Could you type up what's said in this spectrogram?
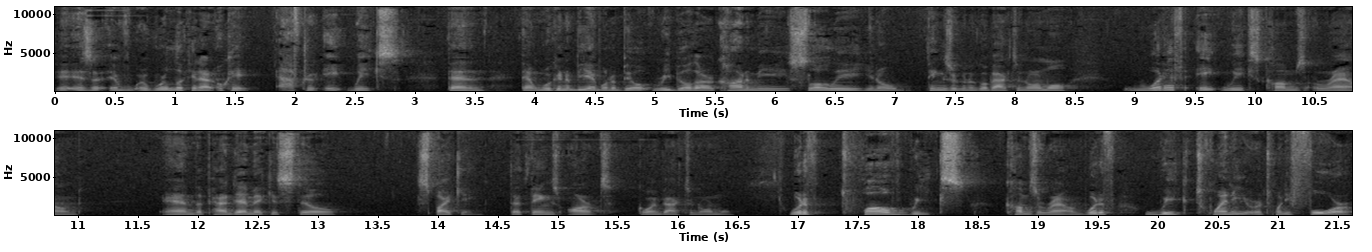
is if we're looking at okay, after eight weeks, then then we're going to be able to build rebuild our economy slowly. You know, things are going to go back to normal. What if eight weeks comes around and the pandemic is still spiking, that things aren't going back to normal? What if 12 weeks comes around? What if week 20 or 24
